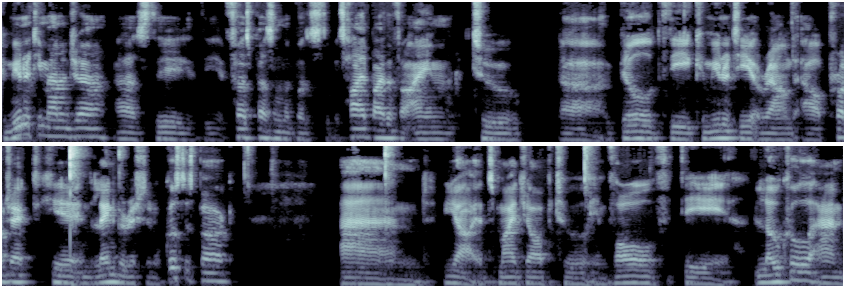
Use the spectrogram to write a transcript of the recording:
community manager, as the, the first person that was, that was hired by the Verein to uh, build the community around our project here in the Lehngericht in Augustusburg. And yeah, it's my job to involve the local and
